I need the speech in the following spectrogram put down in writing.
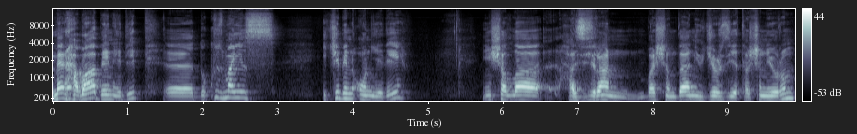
Merhaba ben Edip. Ee, 9 Mayıs 2017. İnşallah Haziran başında New Jersey'ye taşınıyorum.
